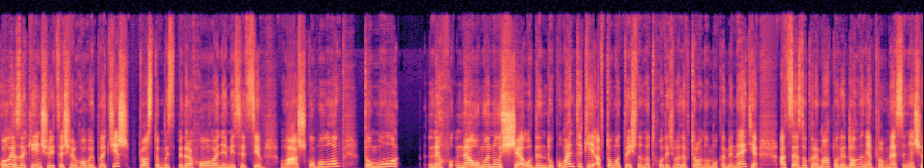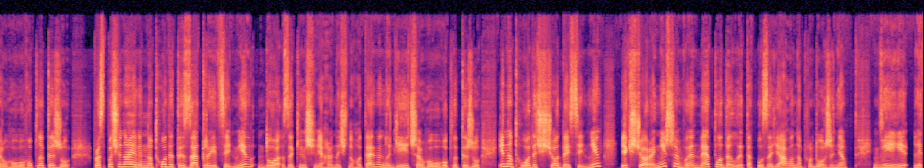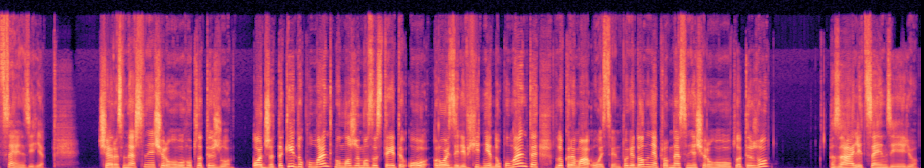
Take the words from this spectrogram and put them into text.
коли закінчується черговий платіж, просто без підраховування місяців важко було, тому не не омину ще один документ, який автоматично надходить в електронному кабінеті, а це, зокрема, повідомлення про внесення чергового платежу. Розпочинає він надходити за 30 днів до закінчення граничного терміну дії чергового платежу, і надходить що 10 днів, якщо раніше ви не подали таку заяву на продовження дії ліцензії через внесення чергового платежу. Отже, такий документ ми можемо зустріти у розділі Вхідні документи, зокрема, ось він повідомлення про внесення чергового платежу за ліцензією.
